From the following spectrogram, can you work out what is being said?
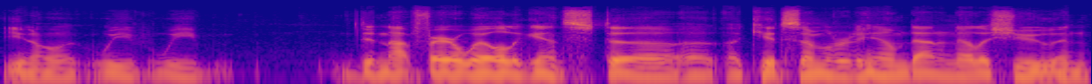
you know we we did not fare well against uh, a, a kid similar to him down in LSU, and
